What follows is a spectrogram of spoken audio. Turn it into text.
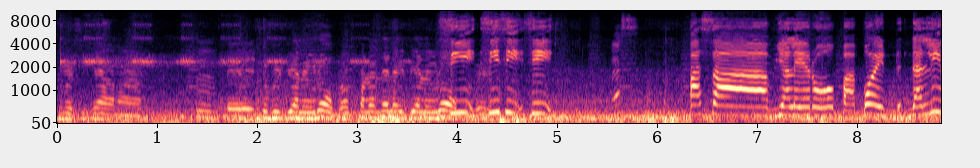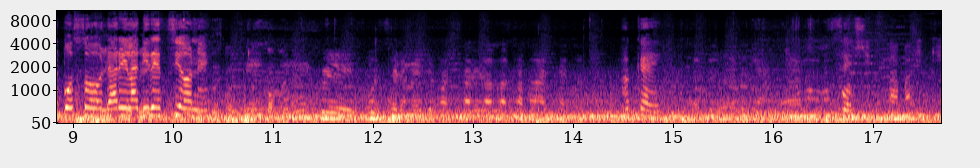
come si chiama? Hmm. Eh, sopra via l'Europa, parallele via l'Europa. Sì, vero? sì, sì, sì. Mas Passa Viale Europa, poi da lì posso dare la direzione. Comunque forse era meglio passare dall'altra parte. Bapak iki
